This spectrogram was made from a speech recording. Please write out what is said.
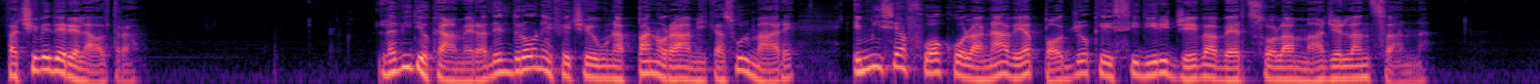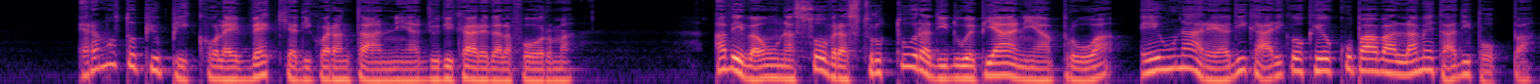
facci vedere l'altra. La videocamera del drone fece una panoramica sul mare e mise a fuoco la nave appoggio che si dirigeva verso la Magellan Sun. Era molto più piccola e vecchia di 40 anni a giudicare dalla forma. Aveva una sovrastruttura di due piani a prua e un'area di carico che occupava la metà di poppa.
